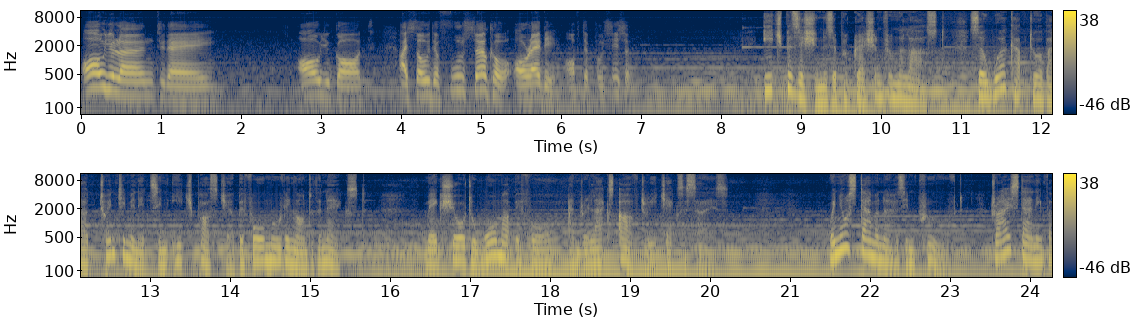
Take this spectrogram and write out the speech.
all you learned today, all you got I saw the full circle already of the position. Each position is a progression from the last, so work up to about 20 minutes in each posture before moving on to the next. Make sure to warm up before and relax after each exercise. When your stamina has improved, try standing for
